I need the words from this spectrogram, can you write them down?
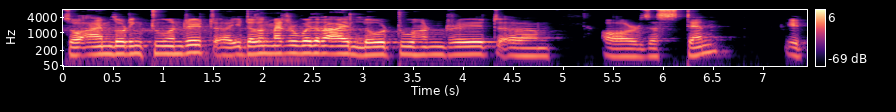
So i'm loading 200 uh, it doesn't matter whether i load 200 um, or just 10 it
